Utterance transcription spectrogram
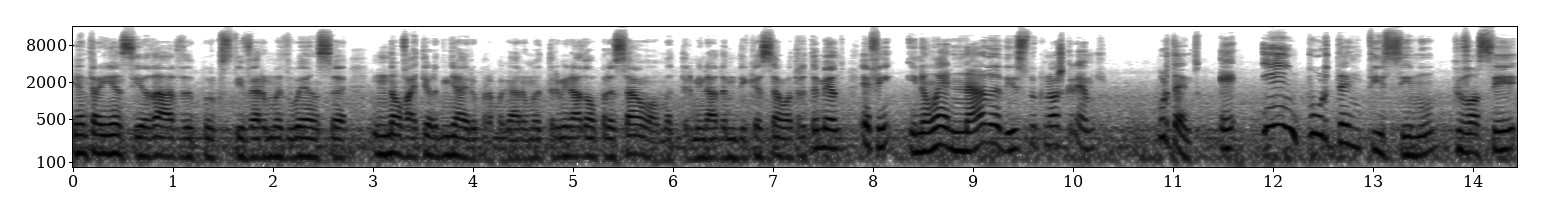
entra em ansiedade porque se tiver uma doença não vai ter dinheiro para pagar uma determinada operação ou uma determinada medicação ou tratamento. Enfim, e não é nada disso do que nós queremos. Portanto, é importantíssimo que você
